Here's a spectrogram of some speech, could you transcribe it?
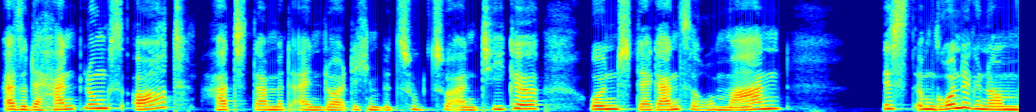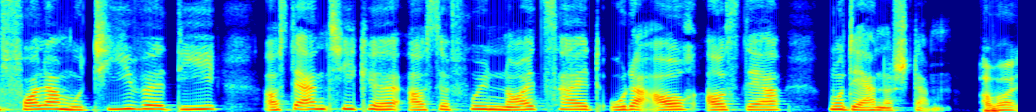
Also der Handlungsort hat damit einen deutlichen Bezug zur Antike und der ganze Roman ist im Grunde genommen voller Motive, die aus der Antike, aus der frühen Neuzeit oder auch aus der Moderne stammen. Aber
